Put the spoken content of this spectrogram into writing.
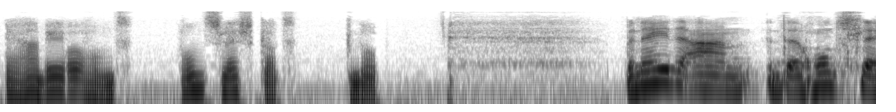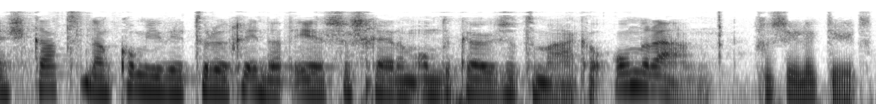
RHBO hond. Hond slash kat. Knop. Beneden aan de hond slash kat, dan kom je weer terug in dat eerste scherm om de keuze te maken. Onderaan. Geselecteerd.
